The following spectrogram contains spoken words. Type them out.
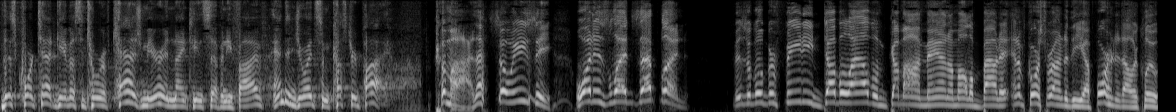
This quartet gave us a tour of Kashmir in 1975 and enjoyed some custard pie. Come on, that's so easy. What is Led Zeppelin? Physical Graffiti double album. Come on, man. I'm all about it. And of course, we're on to the uh, $400 clue,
